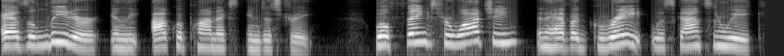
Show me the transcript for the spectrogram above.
as a leader in the aquaponics industry. Well, thanks for watching and have a great Wisconsin week.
